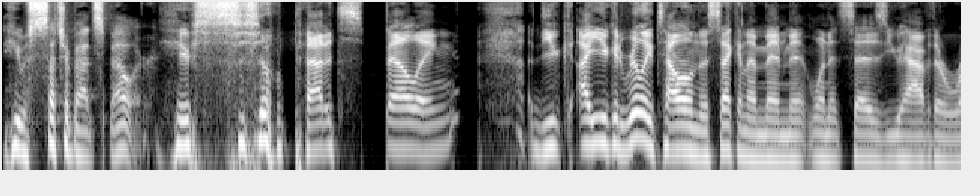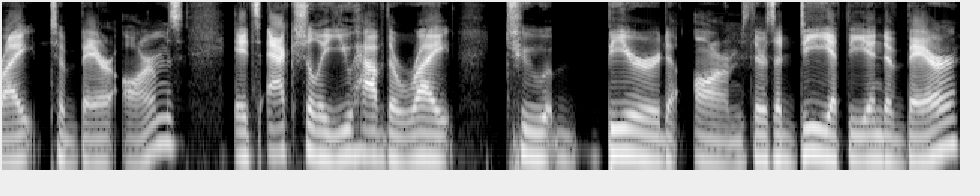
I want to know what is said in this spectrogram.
He was such a bad speller. He was so bad at spelling. You, I, you could really tell in the Second Amendment when it says you have the right to bear arms. It's actually you have the right to beard arms. There's a D at the end of bear.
